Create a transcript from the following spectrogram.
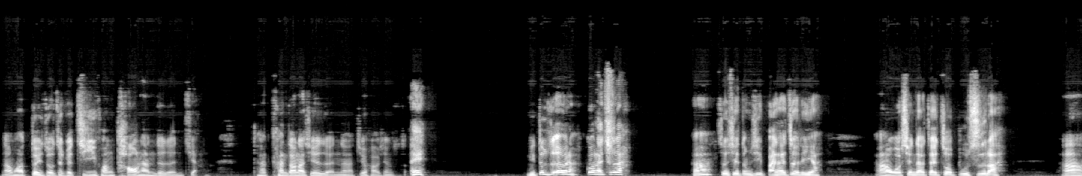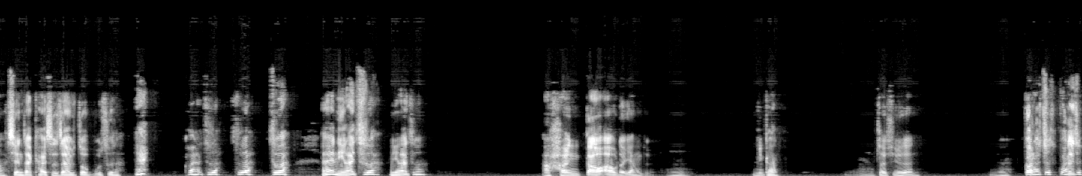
然后对着这个饥荒逃难的人讲，他看到那些人呢，就好像是，哎，你肚子饿了，过来吃啊，啊，这些东西摆在这里呀，啊，我现在在做布施啦。啊，现在开始在做布施了，哎，快来吃啊，吃啊，吃啊，哎，你来吃啊，你来吃，啊，很高傲的样子，嗯，你看，嗯，这些人，嗯，过来吃，过来吃，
